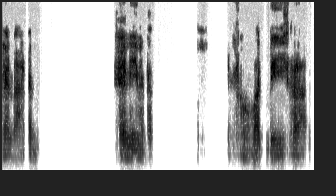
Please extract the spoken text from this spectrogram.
และลากันแค่นี้นะครับ สวัสดีครับ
